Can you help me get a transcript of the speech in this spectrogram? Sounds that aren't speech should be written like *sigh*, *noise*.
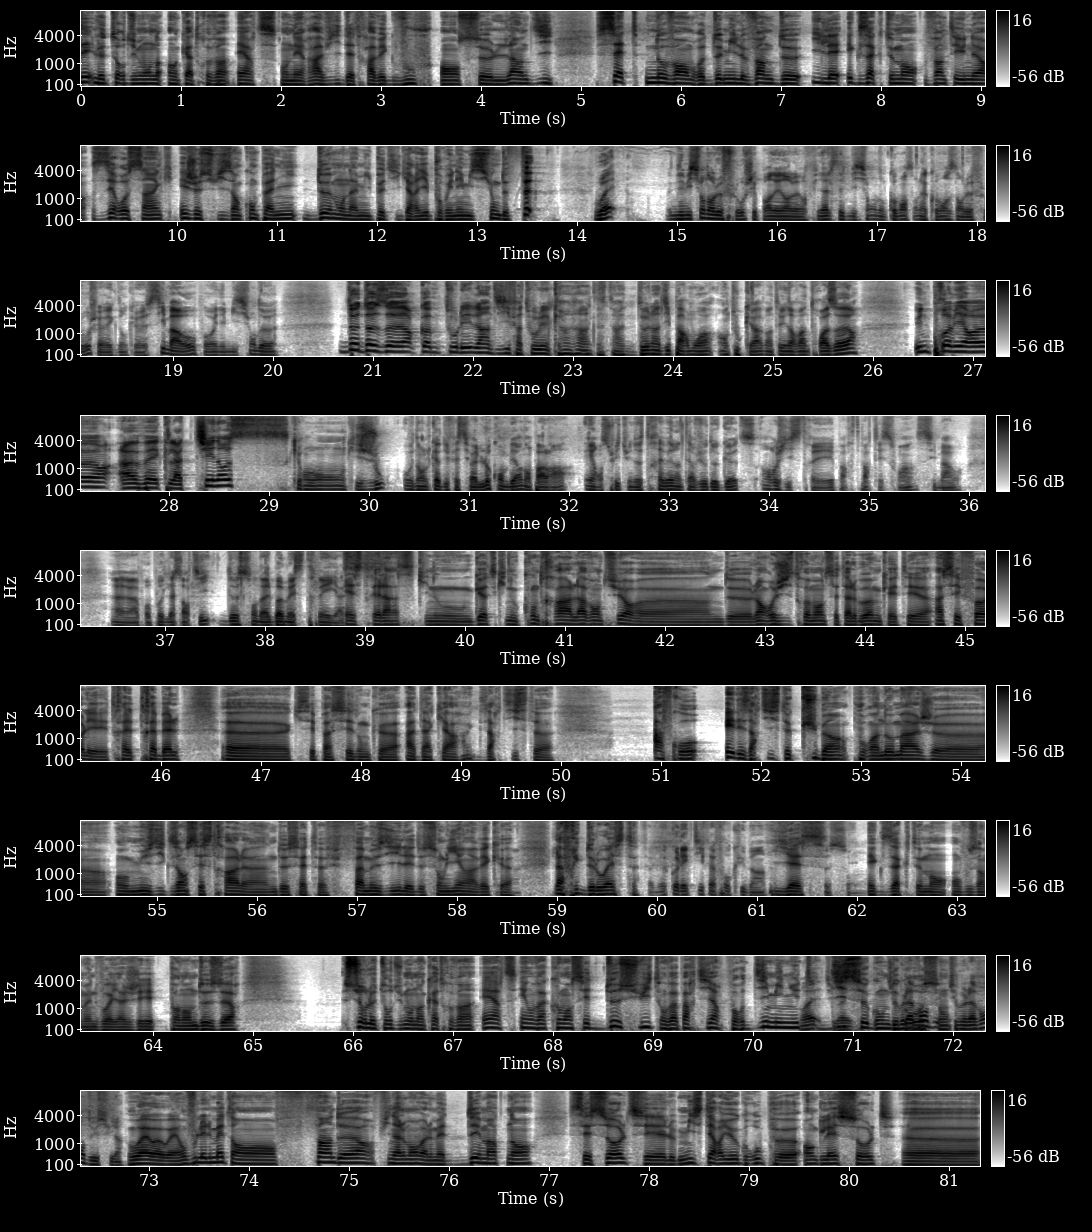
C'est le tour du monde en 80 Hz. On est ravis d'être avec vous en ce lundi 7 novembre 2022. Il est exactement 21h05 et je suis en compagnie de mon ami Petit Guerrier pour une émission de feu. Ouais, une émission dans le flow. Je sais pas, on est dans le final cette émission, donc commence, on la commence dans le flow. Je suis avec donc euh, Simao pour une émission de de deux heures comme tous les lundis, enfin tous les deux lundis par mois en tout cas, 21h 23h. Une première heure avec la Chinos qui, ont- qui joue au- dans le cadre du festival Le Combien, on en parlera. Et ensuite une très belle interview de Guts enregistrée par, par tes soins, Simao, euh, à propos de la sortie de son album Estrellas. Estrellas qui nous Guts qui nous contera l'aventure euh, de l'enregistrement de cet album qui a été assez folle et très très belle euh, qui s'est passé donc à Dakar avec des artistes afro et des artistes cubains pour un hommage euh, aux musiques ancestrales euh, de cette fameuse île et de son lien avec euh, l'Afrique de l'Ouest. Le fameux collectif afro-cubain. Yes, sont exactement. On vous emmène voyager pendant deux heures sur le tour du monde en 80 Hz et on va commencer de suite. On va partir pour 10 minutes, Ouais, tu 10 m'as- secondes de gros vendu, son. tu me l'as vendu celui-là. Ouais, ouais, ouais. On voulait le mettre en fin d'heure. Finalement, on va le mettre dès maintenant. C'est Salt, c'est le mystérieux groupe euh, anglais Salt. Euh,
